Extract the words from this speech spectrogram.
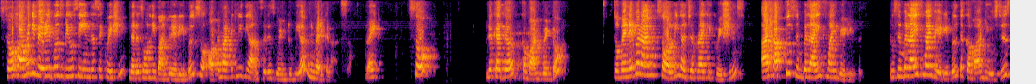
So how many variables do you see in this equation? There is only one variable. So automatically the answer is going to be a numerical answer, right? So look at the command window. So whenever I'm solving algebraic equations, I have to symbolize my variable. To symbolize my variable, the command used is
